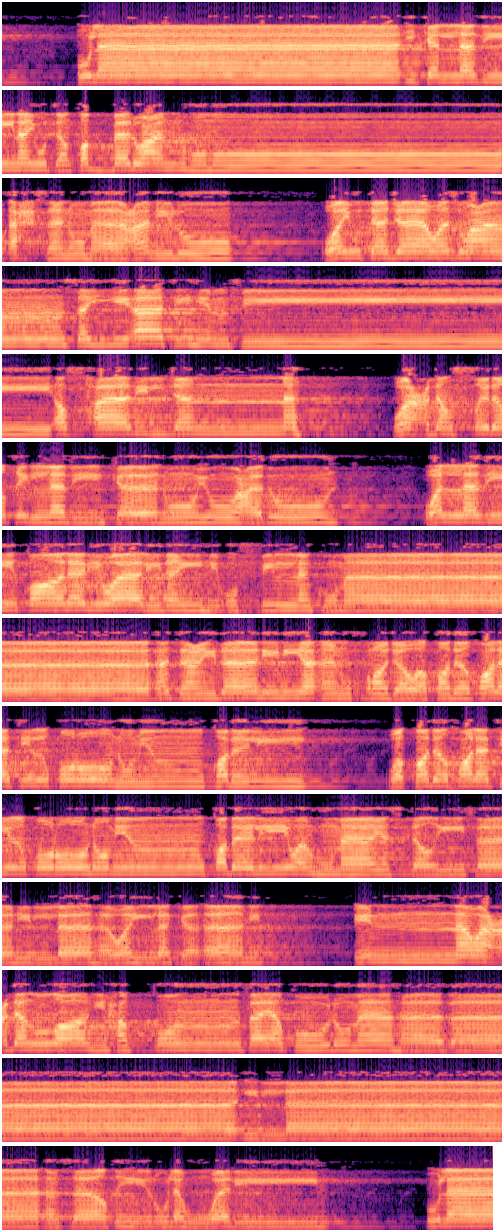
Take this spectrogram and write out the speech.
أولئك الذين يتقبل عنهم أحسن ما عملوا ويتجاوز عن سيئاتهم في أصحاب الجنة وعد الصدق الذي كانوا يوعدون والذي قال لوالديه أف لكما أتعدانني أن أخرج وقد خلت القرون من قبلي وقد خلت القرون من قبلي وهما يستغيثان الله ويلك آمن إن وعد الله حق فيقول ما هذا إلا أساطير الأولين أولئك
